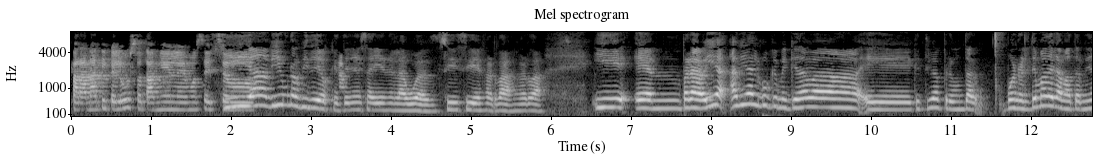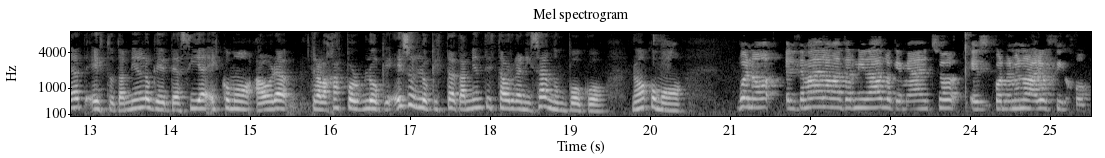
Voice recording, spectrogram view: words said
para Nati Peluso también le hemos hecho. Sí, ah, vi unos videos que tenés ahí en la web. Sí, sí, es verdad, es verdad. Y eh, para, había, había algo que me quedaba, eh, que te iba a preguntar. Bueno, el tema de la maternidad, esto también lo que te hacía es como ahora trabajas por bloque. Eso es lo que está, también te está organizando un poco, ¿no? Como... Bueno, el tema de la maternidad lo que me ha hecho es ponerme un horario fijo,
